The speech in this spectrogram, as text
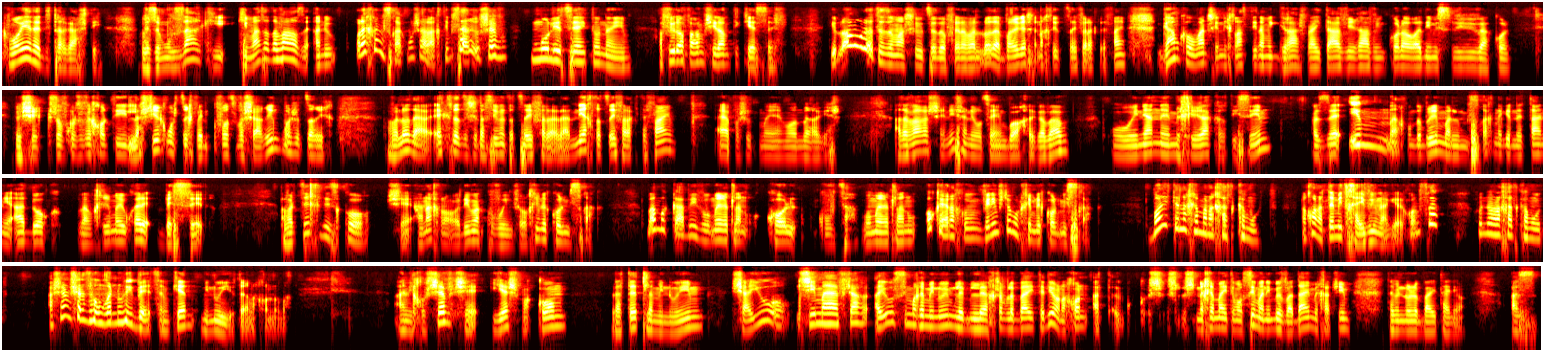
כמו ילד התרגשתי, וזה מוזר, כי, כי מה זה הדבר הזה? אני הולך למשחק כמו שהלכתי, בסדר, יושב מול יציע העיתונאים, אפילו הפעם שילמתי כסף, כאילו לא אמור להיות איזה משהו יוצא דופן אבל לא יודע ברגע שהנחתי את הצעיף על הכתפיים גם כמובן שנכנסתי למגרש והייתה אווירה ועם כל האוהדים מסביבי והכל ושסוף כל סוף יכולתי לשיר כמו שצריך ולקפוץ בשערים כמו שצריך אבל לא יודע האקס הזה של לשים את הצעיף להניח את הצעיף על הכתפיים היה פשוט מאוד מרגש. הדבר השני שאני רוצה לנבוח לגביו הוא עניין אה, מחירי הכרטיסים אז אה, אם אנחנו מדברים על משחק נגד נתניה אד הוק והמחירים היו כאלה בסדר אבל צריך לזכור שאנחנו האוהדים הקבועים שהולכים לכל משחק באה מכבי ואומרת לנו, כל קבוצה, ואומרת לנו, אוקיי, אנחנו מבינים שאתם הולכים לכל משחק. בואו ניתן לכם הנחת כמות. נכון, אתם מתחייבים להגיע לכל משחק, אנחנו ניתן הנחת כמות. השם של זה הוא מנוי בעצם, כן? מינוי יותר נכון לומר. אני חושב שיש מקום לתת למינויים שהיו, שאם היה אפשר, היו עושים הרי מינויים עכשיו לבית עליון, נכון? את, שניכם הייתם עושים, אני בוודאי מחדשים את המינוי לבית העליון. אז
